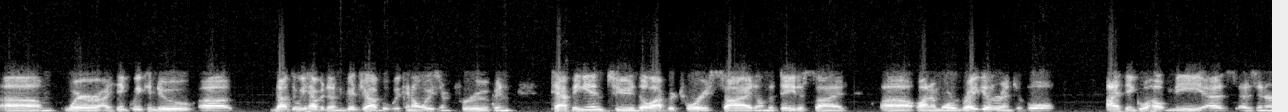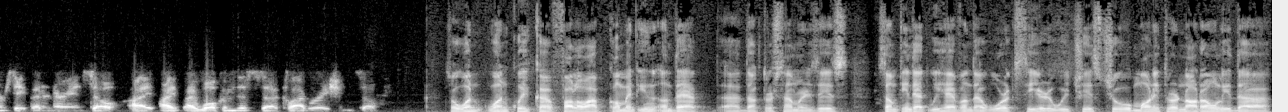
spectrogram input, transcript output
um, where I think we can do, uh, not that we haven't done a good job, but we can always improve. And tapping into the laboratory side on the data side uh, on a more regular interval, I think will help me as, as interim state veterinarian. So I, I, I welcome this uh, collaboration. So. So one one quick uh, follow up comment in, on that, uh, Dr. Summers, is something that we have on the works here, which is to monitor not only the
